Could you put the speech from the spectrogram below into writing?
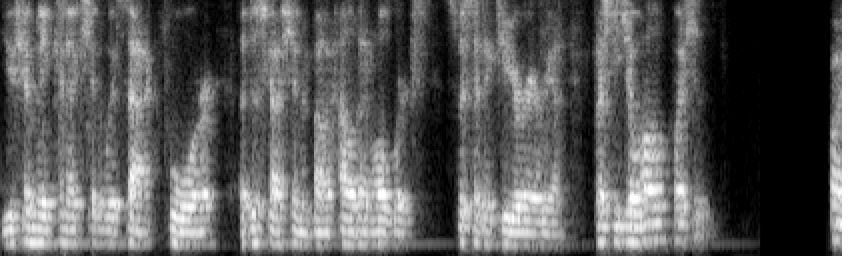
you should make connection with Zach for a discussion about how that all works specific to your area. Trustee Johal, question? Uh,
